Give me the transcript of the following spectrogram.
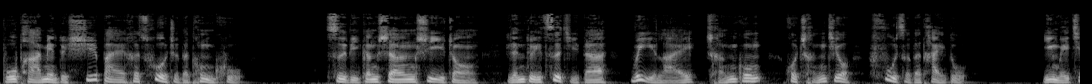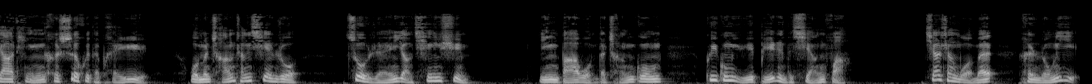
不怕面对失败和挫折的痛苦。自力更生是一种人对自己的未来成功或成就负责的态度，因为家庭和社会的培育，我们常常陷入做人要谦逊，应把我们的成功归功于别人的想法，加上我们很容易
